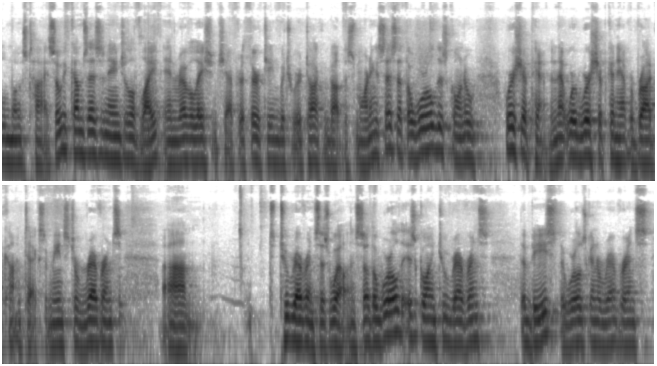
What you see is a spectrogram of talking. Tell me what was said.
the Most High. So he comes as an angel of light in Revelation chapter 13, which we were talking about this morning. It says that the world is going to worship him. And that word worship can have a broad context, it means to reverence. Um, to reverence as well. And so the world is going to reverence the beast. The world is going to reverence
